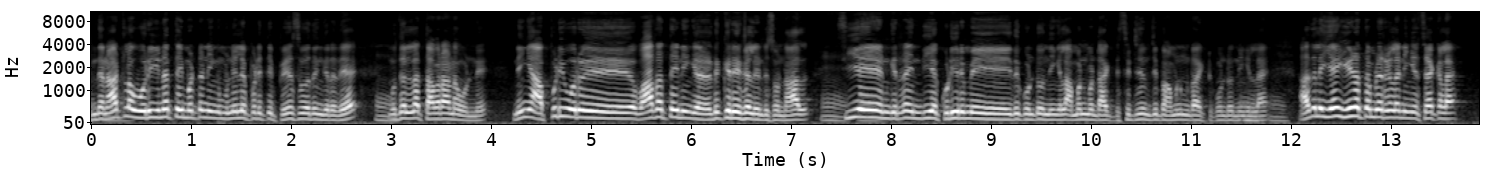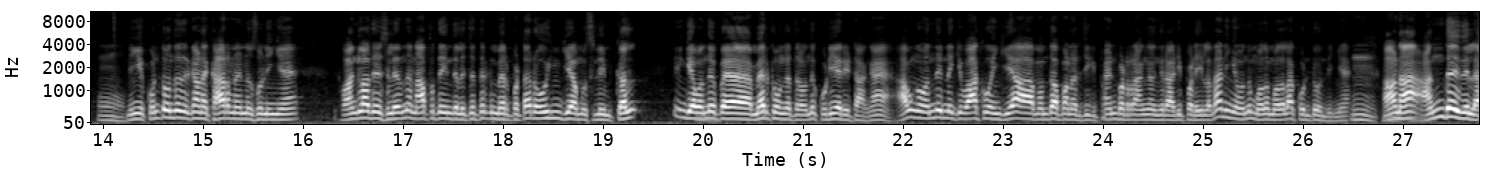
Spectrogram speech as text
இந்த நாட்டுல ஒரு இனத்தை மட்டும் நீங்க முன்னிலைப்படுத்தி பேசுவதுங்கிறதே முதல்ல தவறான ஒண்ணு. நீங்க அப்படி ஒரு வாதத்தை நீங்க எடுக்கிறீர்கள் என்று சொன்னால் சிஏ என்கிற இந்திய குடியுரிமை இது கொண்டு வந்தீங்களா amendment act citizenship amendment act கொண்டு வந்தீங்கல்ல அதுல ஏன் ஈழத்தமிழர்களை நீங்க சேர்க்கல? நீங்க கொண்டு வந்ததற்கான காரணம் என்ன சொன்னீங்க? பங்களாதேஷ்ல இருந்து நாற்பத்தைந்து லட்சத்திற்கும் மேற்பட்ட ரோஹிங்கியா முஸ்லீம்கள் இங்க வந்து இப்போ மேற்கு வங்கத்தில் வந்து குடியேறிட்டாங்க. அவங்க வந்து இன்னைக்கு வாக்கு வங்கியா மம்தா பானர்ஜிக்கு பயன்படுறாங்கங்கிற அடிப்படையில் தான் நீங்க வந்து முத முதலா கொண்டு வந்தீங்க. ஆனா அந்த இதுல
